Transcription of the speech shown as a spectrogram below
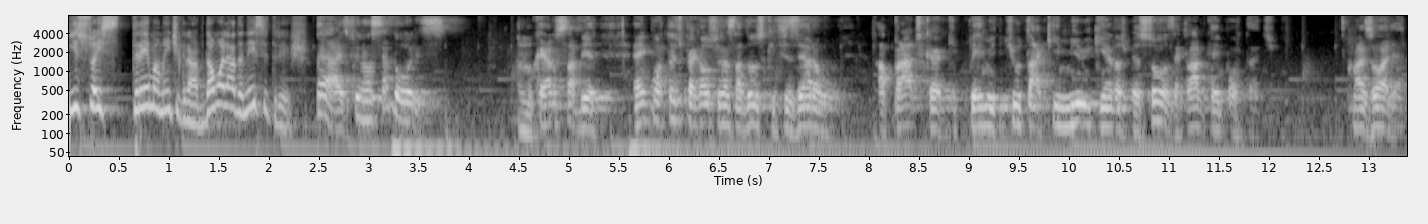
Isso é extremamente grave. Dá uma olhada nesse trecho. É, os financiadores. Eu não quero saber. É importante pegar os financiadores que fizeram a prática que permitiu estar aqui 1.500 pessoas, é claro que é importante. Mas olha,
